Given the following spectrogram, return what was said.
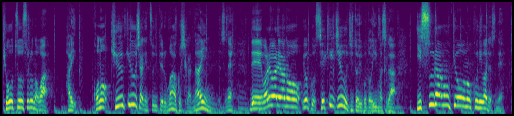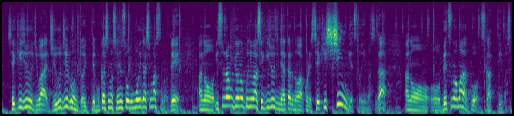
共通するのははいこの救急車についてるマークしかないんですね。で我々あのよく赤十字ということを言いますがイスラム教の国はですね赤十字は十字軍といって昔の戦争を思い出しますのであのイスラム教の国は赤十字に当たるのはこれ赤新月と言いますがあの別のマークを使っています、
